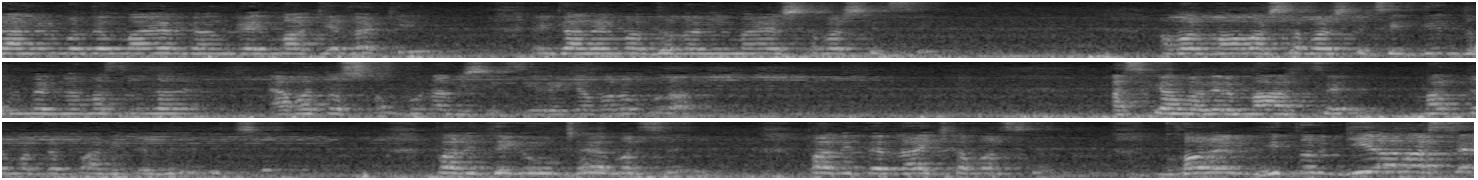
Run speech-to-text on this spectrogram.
গানের মধ্যে মায়ের গান গাই, মাকে ডাকি, এই গানের মাধ্যমে আমি মায়ের সেবা শিখছি। আমার বাবার সেবা শিখছি, দিন ধর্মের নামাজ এবার তো সম্পূর্ণ আমি শিখছি, এটা কি আমার অপরাধ? আজকে আমাদের মারছে মারতে মারতে পানিতে ফেলে দিচ্ছে। পানি থেকে উঠে মারছে, পানিতে রাইখা মারছে, ঘরের ভিতর গিয়ে মারছে।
